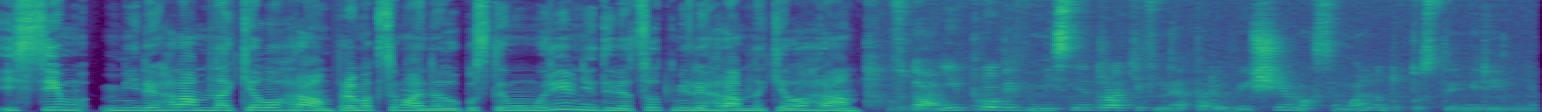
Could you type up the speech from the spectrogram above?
666,7 мг на кілограм при максимально допустимому рівні 900 мг на кілограм. В даній пробі вміст нітратів не перевищує максимально допустимі рівні.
